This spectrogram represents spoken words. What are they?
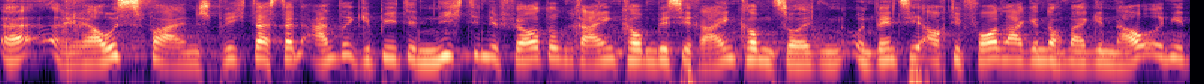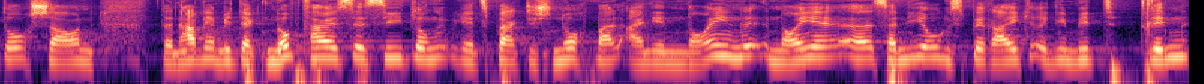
äh, rausfallen, sprich, dass dann andere Gebiete nicht in die Förderung reinkommen, wie sie reinkommen sollten. Und wenn Sie auch die Vorlage nochmal genau irgendwie durchschauen, dann haben wir mit der Knopfhäuser-Siedlung jetzt praktisch nochmal einen neuen neue äh, Sanierungsbereich irgendwie mit drin,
